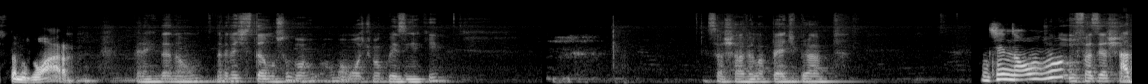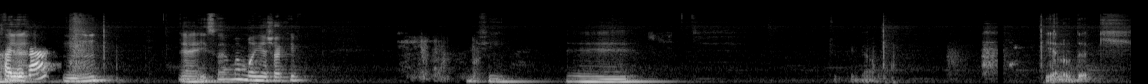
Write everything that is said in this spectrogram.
Estamos no ar? Pera, ainda não. Na verdade, estamos. Só vou arrumar uma última coisinha aqui. Essa chave ela pede para. De novo? De novo fazer a chave. Atualizar? É. Uhum. é, isso é uma manha já que. Enfim. É... Deixa eu pegar. Yellow Duck.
